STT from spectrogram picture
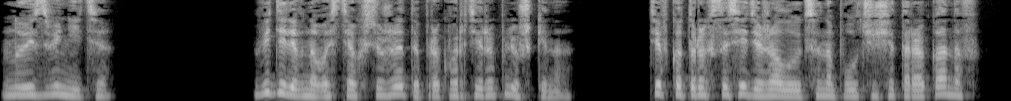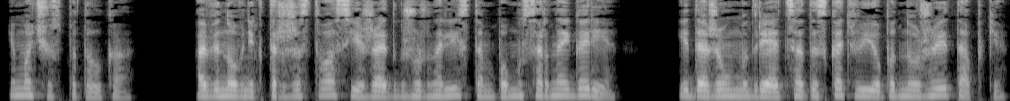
Ну, извините. Видели в новостях сюжеты про квартиры Плюшкина? Те, в которых соседи жалуются на полчища тараканов и мочу с потолка. А виновник торжества съезжает к журналистам по мусорной горе и даже умудряется отыскать в ее подножие тапки.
